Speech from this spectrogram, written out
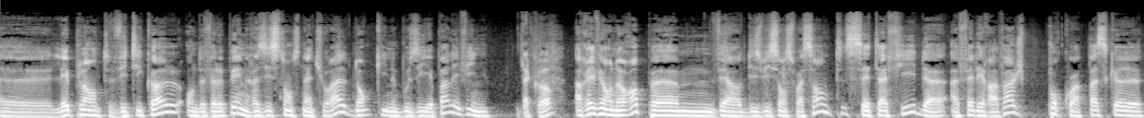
euh, les plantes viticoles ont développé une résistance naturelle, donc qui ne bousillait pas les vignes. D'accord. Arrivé en Europe euh, vers 1860, cet aphide a, fait des ravages. Pourquoi? Parce que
